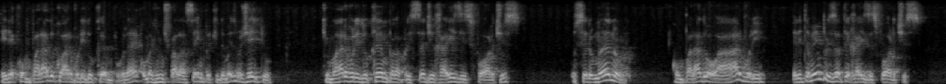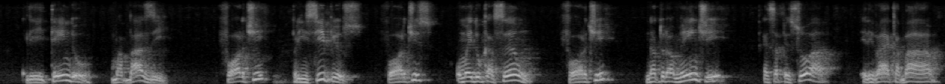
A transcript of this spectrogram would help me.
ele é comparado com a árvore do campo, né? Como a gente fala sempre, que do mesmo jeito que uma árvore do campo ela precisa de raízes fortes, o ser humano, comparado à árvore, ele também precisa ter raízes fortes. Ele tendo uma base forte, princípios fortes, uma educação forte, naturalmente essa pessoa ele vai acabar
